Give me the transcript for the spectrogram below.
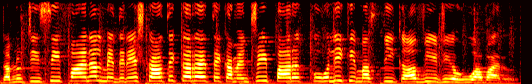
डब्ल्यूटीसी फाइनल में दिनेश कार्तिक कर रहे थे कमेंट्री पर कोहली की मस्ती का वीडियो हुआ वायरल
